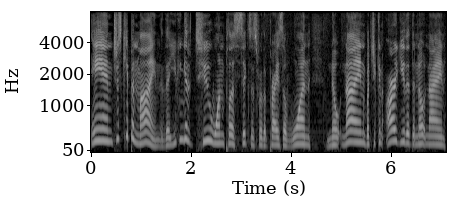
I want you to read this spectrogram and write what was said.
And just keep in mind that you can get two OnePlus 6s for the price of one Note 9, but you can argue that the Note 9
